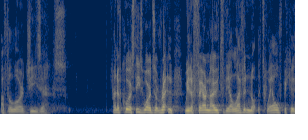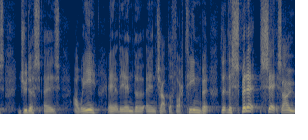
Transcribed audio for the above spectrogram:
of the Lord Jesus. And of course, these words are written. We refer now to the 11, not the 12, because Judas is away uh, at the end of in chapter 13. But the, the Spirit sets out,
